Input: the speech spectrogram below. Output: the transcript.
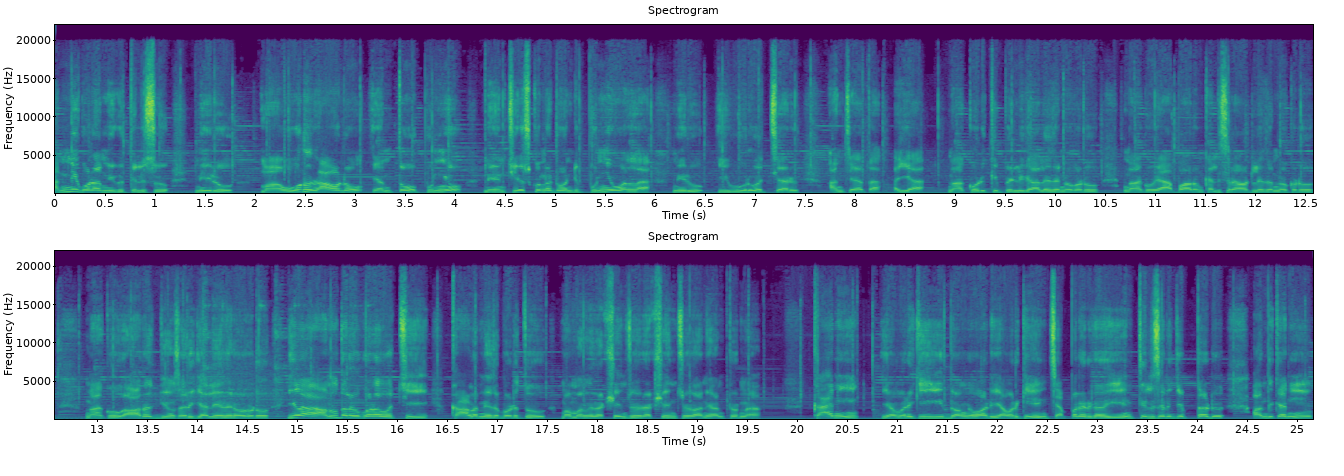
అన్నీ కూడా మీకు తెలుసు. మీరు మా ఊరు రావడం ఎంతో పుణ్యం. నేను చేసుకున్నటువంటి పుణ్యం వల్ల మీరు ఈ ఊరు వచ్చారు. అంచేత అయ్యా నా కొడుక్కి పెళ్ళి కాలేదని ఒకడు నాకు వ్యాపారం కలిసి రావట్లేదని ఒకడు నాకు ఆరోగ్యం సరిగా లేదని ఒకడు ఇలా అందరూ కూడా వచ్చి కాళ్ళ మీద పడుతూ మమ్మల్ని రక్షించు రక్షించు అని అంటున్నారు. కానీ ఎవరికి ఈ దొంగవాడు ఎవరికి ఏం చెప్పలేరు కదా ఏం తెలుసని చెప్తాడు? అందుకని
